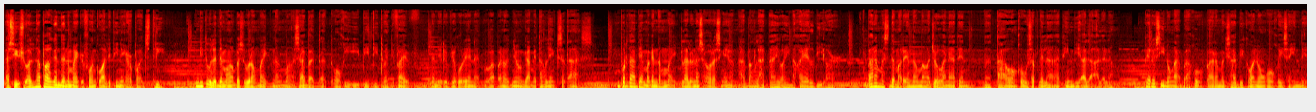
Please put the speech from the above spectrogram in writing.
As usual, napakaganda ng microphone quality ng AirPods 3 hindi tulad ng mga basurang mic ng mga Sabat at Oki EPT25 na nireview ko rin at mapapanood nyo gamit ang link sa taas. Importante ang magandang mic lalo na sa oras ngayon habang lahat tayo ay naka-LDR. Para mas dama rin ng mga jowa natin na tao ang kausap nila at hindi alaala lang. Pero sino nga ba ako para magsabi kung anong okay sa hindi?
